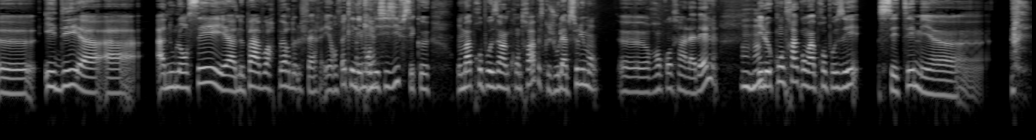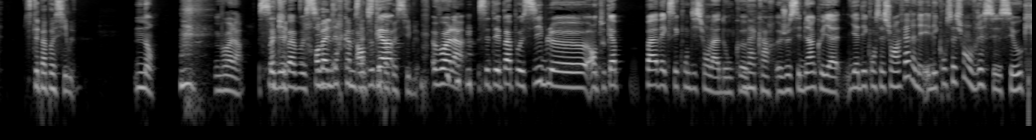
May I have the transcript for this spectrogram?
aidé à à nous lancer et à ne pas avoir peur de le faire. Et en fait, l'élément décisif, c'est que on m'a proposé un contrat parce que je voulais absolument euh, rencontrer un label. Mhm. Et le contrat qu'on m'a proposé, c'était mais euh, c'était pas possible. Non. voilà. C'était pas possible. On va le dire comme ça. En tout cas, pas possible. voilà, c'était pas possible. Euh, en tout cas, pas avec ces conditions-là. Donc, D'accord. je sais bien qu'il y a, il y a des concessions à faire et les, concessions, en vrai, c'est ok.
